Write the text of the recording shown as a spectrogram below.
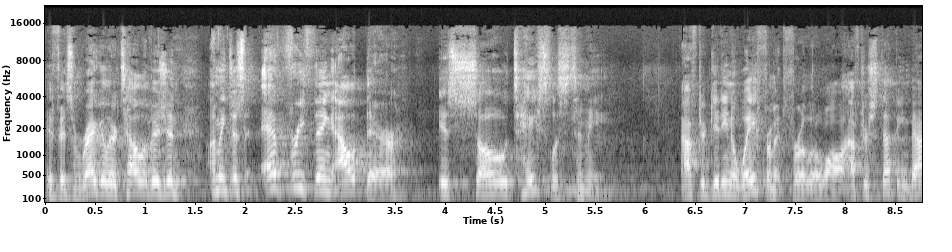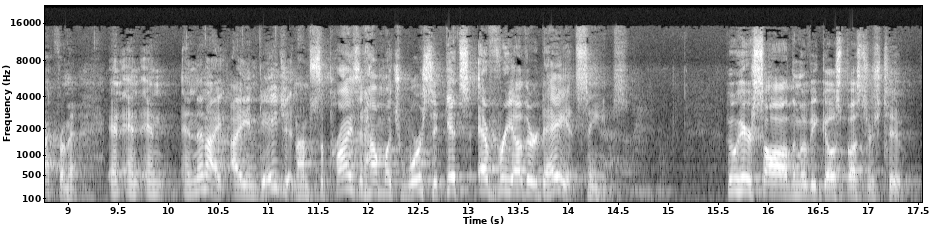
if it's regular television. I mean, just everything out there is so tasteless to me after getting away from it for a little while, after stepping back from it. And, and, and, and then I, I engage it, and I'm surprised at how much worse it gets every other day, it seems. Who here saw the movie Ghostbusters 2?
